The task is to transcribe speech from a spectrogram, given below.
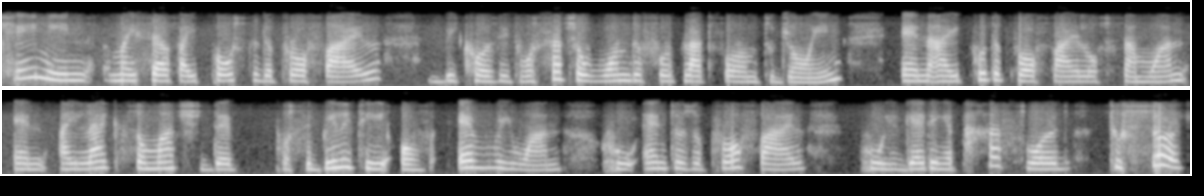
came in myself. I posted a profile because it was such a wonderful platform to join, and I put a profile of someone, and I like so much the possibility of everyone who enters a profile who is getting a password to search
